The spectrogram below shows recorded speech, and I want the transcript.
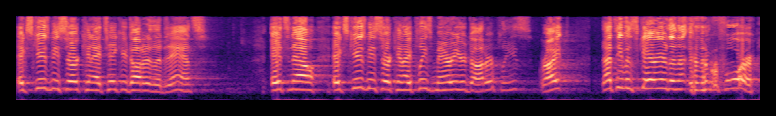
excuse me, sir, can I take your daughter to the dance? It's now, excuse me, sir, can I please marry your daughter, please? Right? That's even scarier than, than before.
